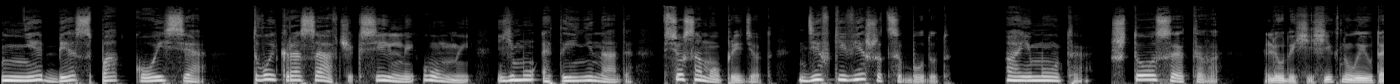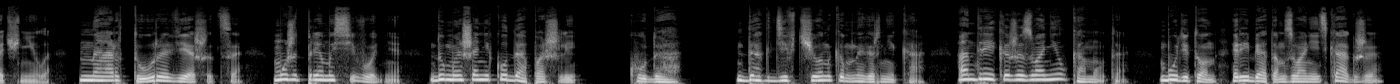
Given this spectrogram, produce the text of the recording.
не беспокойся. Твой красавчик, сильный, умный. Ему это и не надо. Все само придет. Девки вешаться будут. А ему-то что с этого?» Люда хихикнула и уточнила. «На Артура вешаться. Может, прямо сегодня. Думаешь, они куда пошли?» «Куда?» «Да к девчонкам наверняка. Андрейка же звонил кому-то. Будет он ребятам звонить, как же?»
